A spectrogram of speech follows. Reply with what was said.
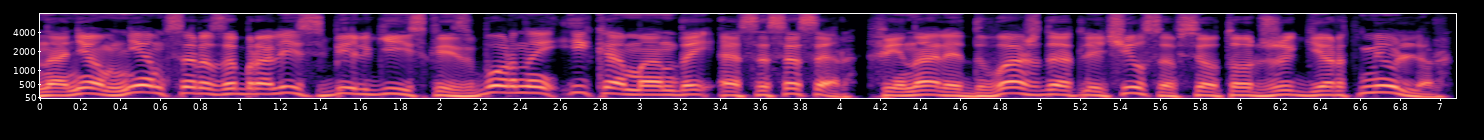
На нем немцы разобрались с бельгийской сборной и командой СССР. В финале дважды отличился все тот же Герт Мюллер.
